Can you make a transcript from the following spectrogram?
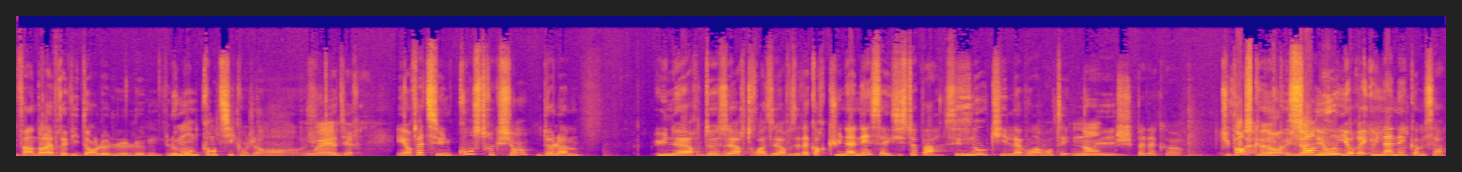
enfin, dans la vraie vie, dans le, le- le- le monde quantique, genre, je Ouais. voudrais dire. Et en fait, c'est une construction de l'homme. Une heure, deux heures, trois heures. Vous êtes d'accord qu'une année, ça n'existe pas C'est nous qui l'avons inventé. Non, Oui. je suis pas d'accord. Tu penses que Non, une sans année, nous, on- il y aurait une année comme ça?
